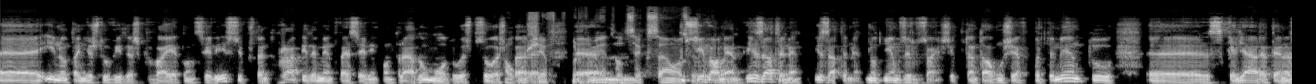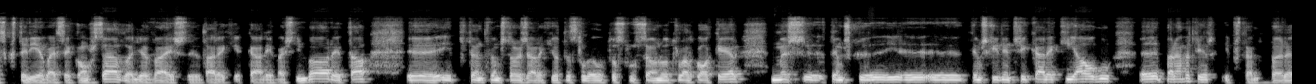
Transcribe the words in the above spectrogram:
uh, e não tenho as dúvidas que vai acontecer isso, e portanto rapidamente vai ser encontrado uma ou duas pessoas algum para... chefe de departamento uh, ou de secção. Possivelmente, exatamente, exatamente, não tínhamos ilusões, e portanto algum chefe de departamento, uh, se calhar até na secretaria vai ser conversado, olha, vais dar aqui a cara e vais-te embora e tal, e portanto vamos trabalhar aqui outra, outra solução no outro lado qualquer, mas temos que, temos que identificar aqui algo para abater, e portanto para,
